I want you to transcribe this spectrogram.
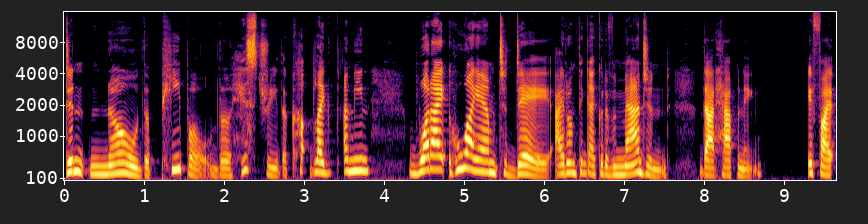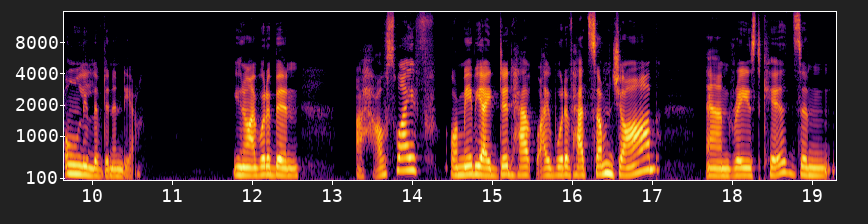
didn't know the people, the history, the like I mean, what I who I am today, I don't think I could have imagined that happening if I only lived in India. You know, I would have been a housewife or maybe I did have I would have had some job and raised kids and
